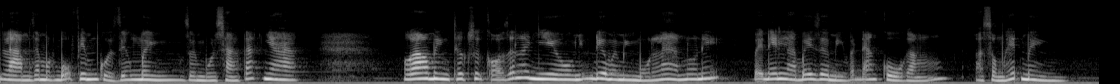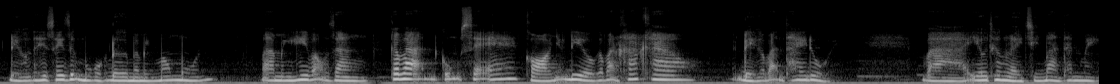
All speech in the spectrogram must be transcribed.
làm ra một bộ phim của riêng mình, rồi muốn sáng tác nhạc wow mình thực sự có rất là nhiều những điều mà mình muốn làm luôn ý. Vậy nên là bây giờ mình vẫn đang cố gắng uh, sống hết mình để có thể xây dựng một cuộc đời mà mình mong muốn. Và mình hy vọng rằng các bạn cũng sẽ có những điều các bạn khát khao để các bạn thay đổi và yêu thương lấy chính bản thân mình.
